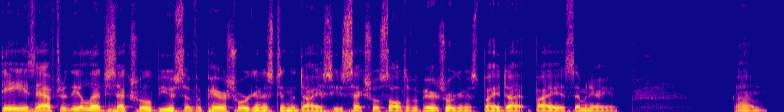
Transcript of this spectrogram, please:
days after the alleged sexual abuse of a parish organist in the diocese, sexual assault of a parish organist by a, di- by a seminarian, um,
